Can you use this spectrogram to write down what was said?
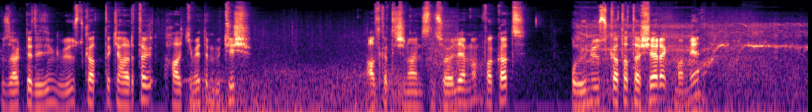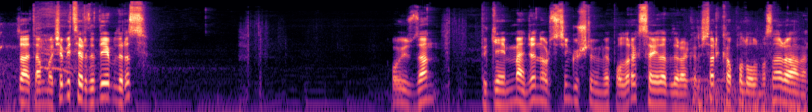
Özellikle dediğim gibi üst kattaki harita hakimiyeti müthiş. Alt kat için aynısını söyleyemem fakat oyunu üst kata taşıyarak Mami zaten maçı bitirdi diyebiliriz. O yüzden The Game bence Nurse için güçlü bir map olarak sayılabilir arkadaşlar kapalı olmasına rağmen.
